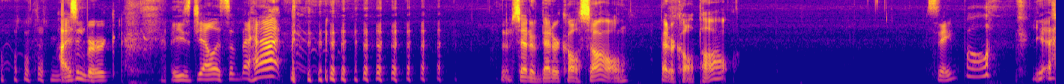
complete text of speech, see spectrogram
Heisenberg. He's jealous of the hat. Instead of better call Saul, better call Paul. St. Paul? Yeah.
